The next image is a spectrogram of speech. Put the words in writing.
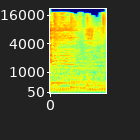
it.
